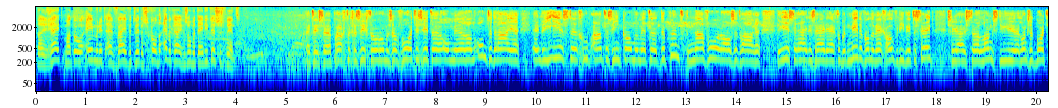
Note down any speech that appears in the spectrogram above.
Dat rijdt maar door 1 minuut en 25 seconden. En we krijgen zometeen die tussensprint. Het is een prachtig gezicht hoor, om er zo voor te zitten, om uh, dan om te draaien. En die eerste groep aan te zien komen met uh, de punt naar voren als het ware. De eerste rijders rijden echt op het midden van de weg over die witte streep. Zojuist langs, die, langs het bord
